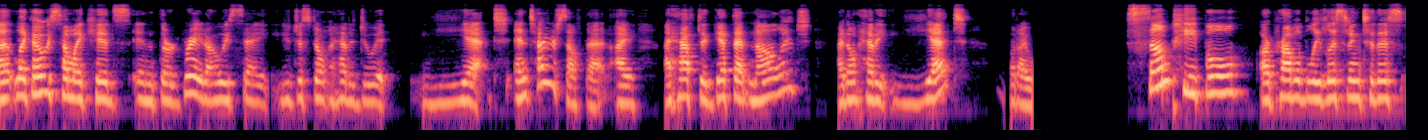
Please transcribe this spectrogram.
Uh, like I always tell my kids in third grade, I always say, you just don't know how to do it yet. And tell yourself that. I, I have to get that knowledge. I don't have it yet, but I some people are probably listening to this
